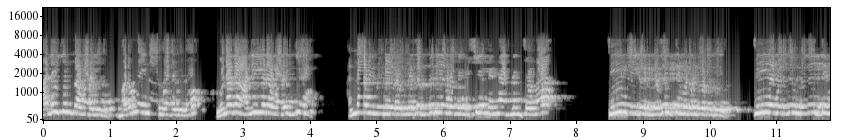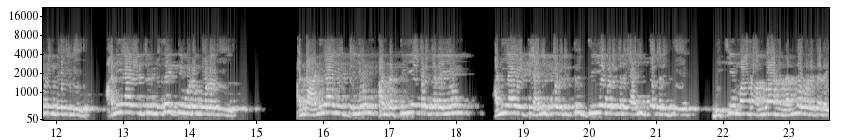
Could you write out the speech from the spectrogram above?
அழிகின்ற வரையிலும் மறுமை நாள் வரையிலும் உலகம் அழிகிற வரைக்கும் அல்லாவினுடைய ஒரு மிகப்பெரிய ஒரு விஷயம் என்ன அப்படின்னு சொன்னா தீமைகள் நிகழ்த்து விடும் பொழுது தீயவர்கள் மிகைத்து விடும் பொழுது அநியாயங்கள் மிகைத்து விடும் பொழுது அந்த அநியாயத்தையும் அந்த தீயவர்களையும் அநியாயத்தை அழிப்பதற்கு தீயவர்களை அழிப்பதற்கு நிச்சயமாக அல்லாஹ் நல்லவர்களை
